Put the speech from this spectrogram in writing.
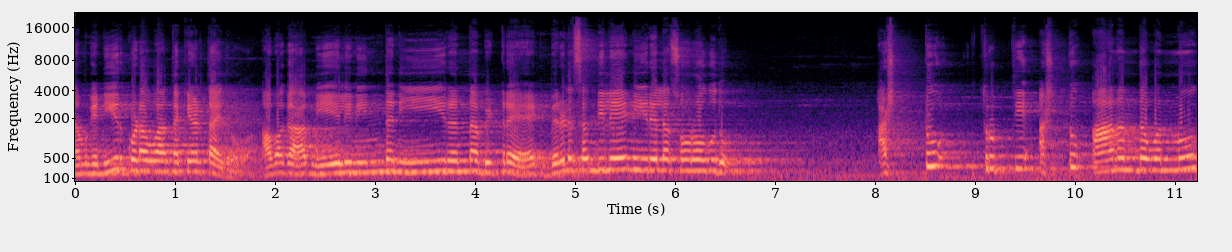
ನಮಗೆ ನೀರು ಕೊಡವ್ವ ಅಂತ ಕೇಳ್ತಾ ಇದ್ರು. ಅವಾಗ ಮೇಲಿನಿಂದ ನೀರನ್ನು ಬಿಟ್ಟರೆ ಬೆರಳು ಸಂದಿಲೇ ನೀರೆಲ್ಲ ಸೋರೋಗುದು. ಅಷ್ಟು ತೃಪ್ತಿ, ಅಷ್ಟು ಆನಂದವನ್ನು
